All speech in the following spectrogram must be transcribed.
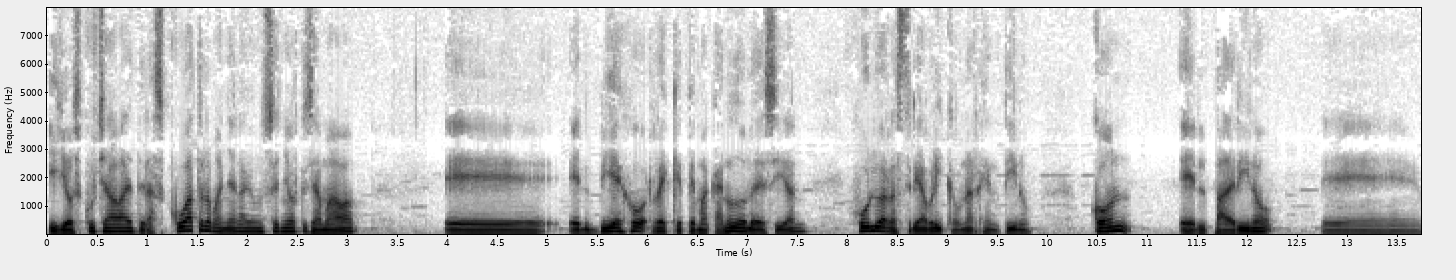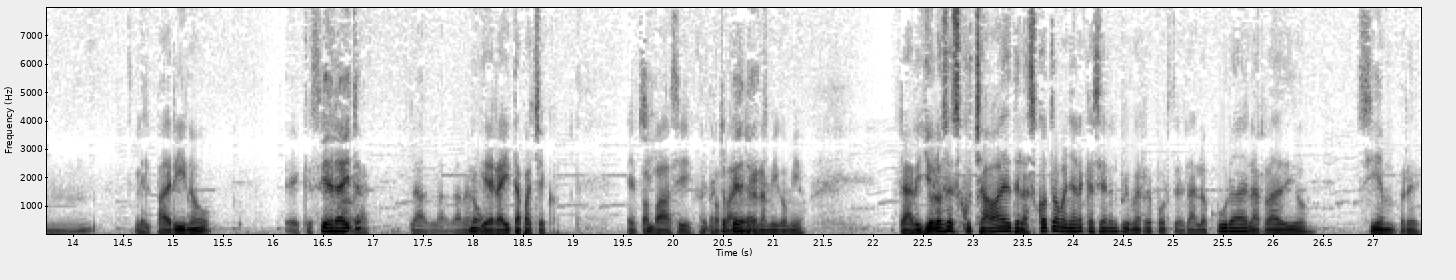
Y yo escuchaba desde las 4 de la mañana había un señor que se llamaba eh, el viejo requete macanudo, le decían, Julio Arrastría Brica, un argentino, con el padrino, eh, el padrino eh, que se ¿Piedraíta? la, la, Pacheco. El papá, sí, el papá era un amigo mío. Claro, y yo los escuchaba desde las 4 de la mañana que hacían el primer reporte, la locura de la radio, siempre.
